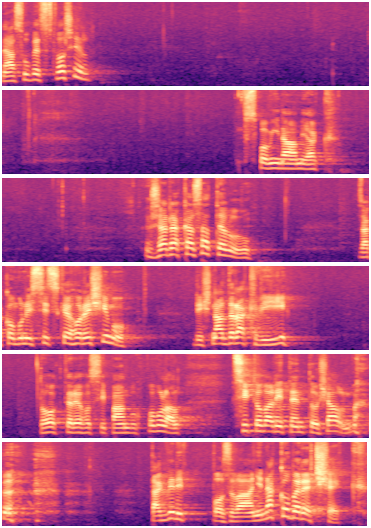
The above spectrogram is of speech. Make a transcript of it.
nás vůbec stvořil. Vzpomínám, jak řada kazatelů za komunistického režimu, když nad rakví toho, kterého si pán Bůh povolal, citovali tento žalm, tak byli pozváni na kobereček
